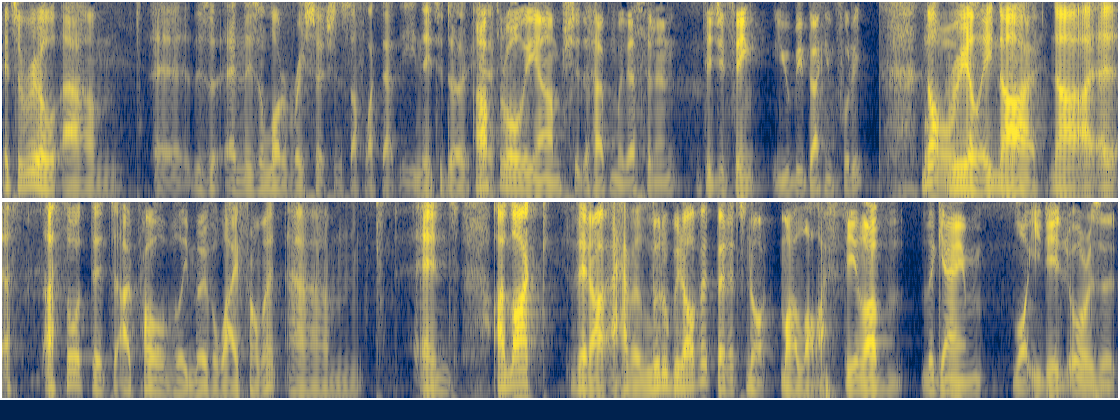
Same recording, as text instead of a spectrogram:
it's a real um, uh, there's a, and there's a lot of research and stuff like that that you need to do. Yeah. After all the um, shit that happened with Essendon, did you think you'd be back in footy? Not Or- really. No, no. I, I I thought that I'd probably move away from it, um, and I like that I have a little bit of it, but it's not my life. Do you love the game like you did, or is it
